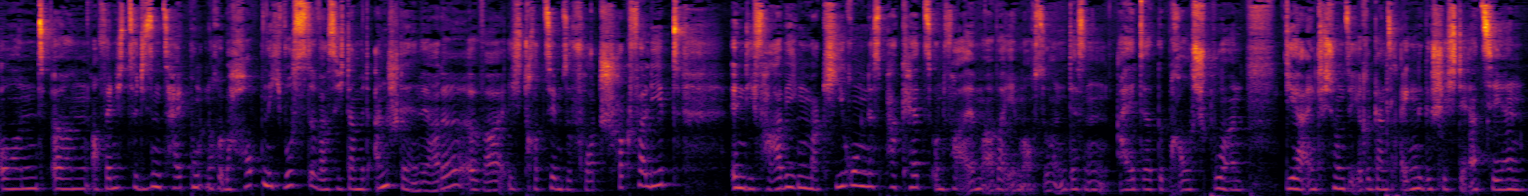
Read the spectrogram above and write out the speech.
Und ähm, auch wenn ich zu diesem Zeitpunkt noch überhaupt nicht wusste, was ich damit anstellen werde, äh, war ich trotzdem sofort schockverliebt in die farbigen Markierungen des Parketts und vor allem aber eben auch so in dessen alte Gebrauchsspuren, die ja eigentlich schon so ihre ganz eigene Geschichte erzählen.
